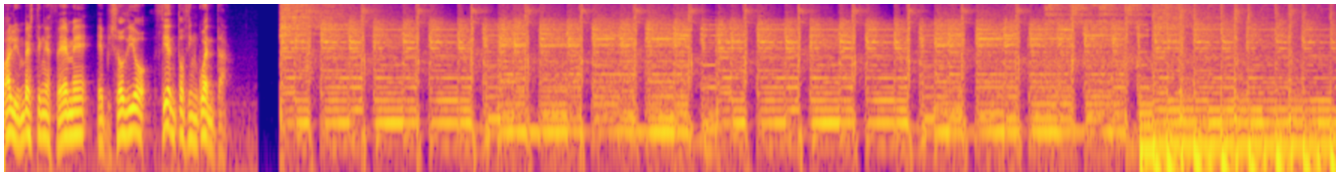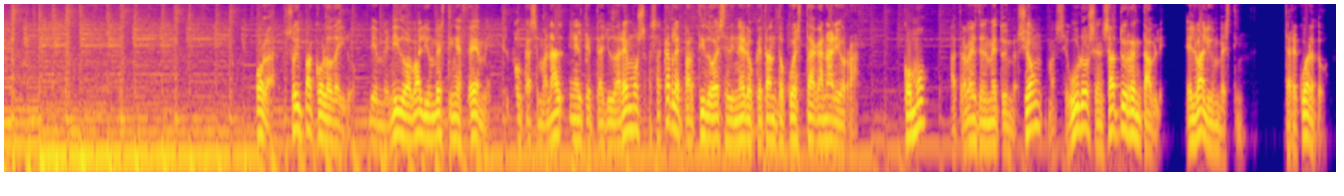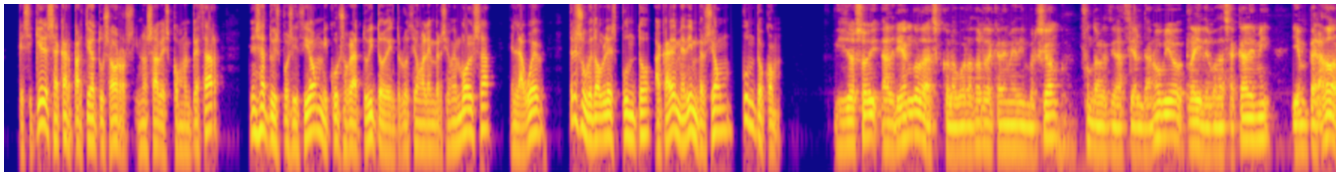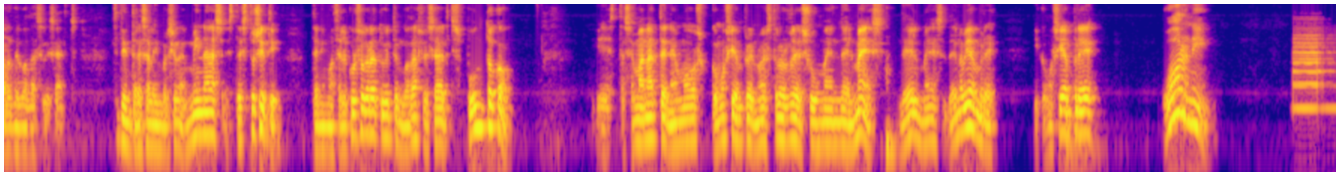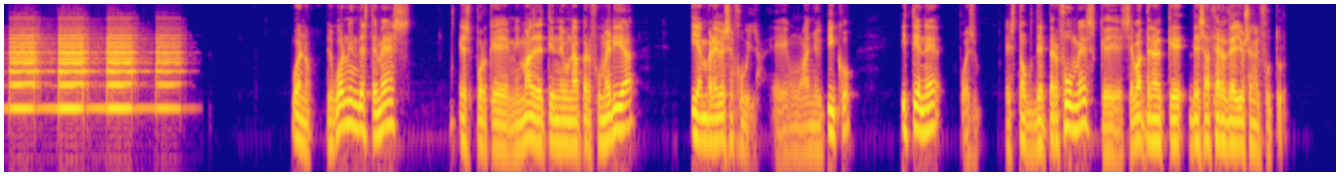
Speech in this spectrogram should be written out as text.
Value Investing FM, episodio 150. Hola, soy Paco Lodeiro. Bienvenido a Value Investing FM, el podcast semanal en el que te ayudaremos a sacarle partido a ese dinero que tanto cuesta ganar y ahorrar. ¿Cómo? A través del método inversión más seguro, sensato y rentable, el Value Investing. Te recuerdo que si quieres sacar partido a tus ahorros y no sabes cómo empezar, tienes a tu disposición mi curso gratuito de introducción a la inversión en bolsa en la web www.academiadeinversión.com. Y yo soy Adrián Godas, colaborador de Academia de Inversión, fundador de Hacia el Danubio, rey de Godas Academy y emperador de Godas Research. Si te interesa la inversión en minas, este es tu sitio. Te animo a hacer el curso gratuito en godasresearch.com. Y esta semana tenemos, como siempre, nuestro resumen del mes, del mes de noviembre. Y como siempre, ¡Warning! Bueno, el warning de este mes es porque mi madre tiene una perfumería y en breve se jubila, en un año y pico, y tiene pues stock de perfumes que se va a tener que deshacer de ellos en el futuro.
